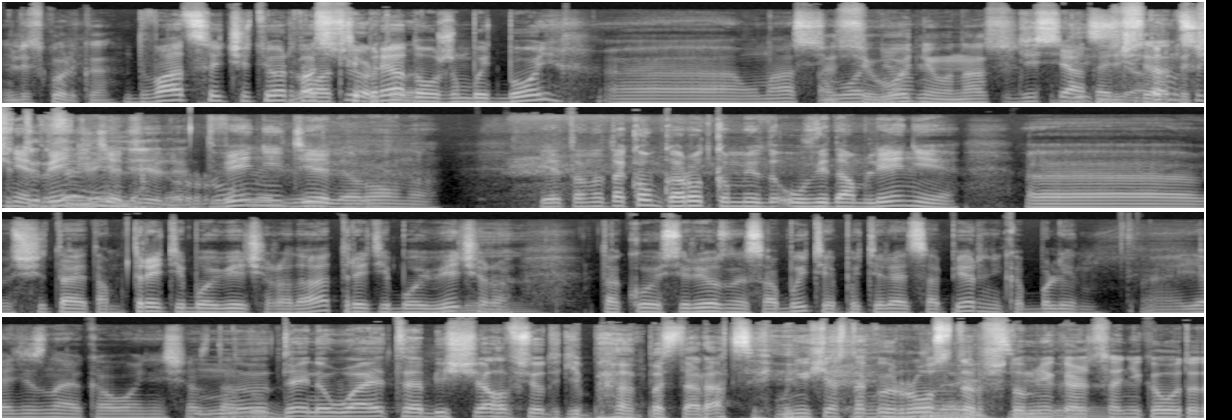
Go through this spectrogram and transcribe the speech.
или сколько? 24, 24 октября должен быть бой. Э, у нас сегодня... А сегодня у нас... 10 10 14, нет, 2 недели. недели. Две недели ровно. И это на таком коротком уведомлении, э, считай, там, третий бой вечера, да, третий бой вечера. Да такое серьезное событие, потерять соперника, блин, э, я не знаю, кого они сейчас ну, дадут. Дэйна Уайт обещал все-таки постараться. У них сейчас такой ростер, что, мне кажется, они кого-то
